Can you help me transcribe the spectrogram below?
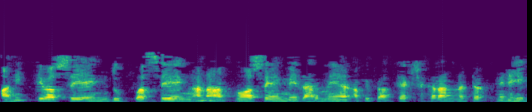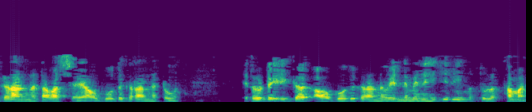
අනිත්‍ය වශයෙන් දුක් වශයෙන් අනාත්ම වශයෙන් මේ ධර්මය අපි ප්‍රත්‍යක්ෂ කරන්නට මෙනෙහි කරන්නට අවශ්‍යයි අවබෝධ කරන්නට ඕනේ. එතකොට ඒක අවබෝධ කරන්න වෙන්නේ මෙනෙහි කිරීම තුළ තමයි.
